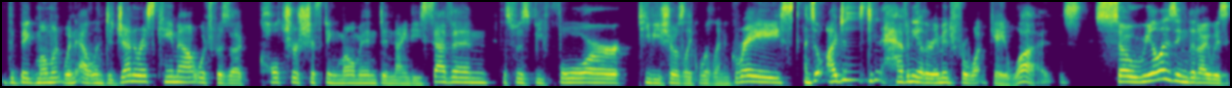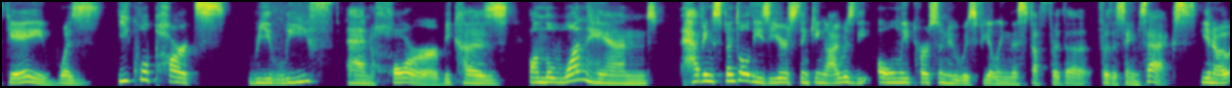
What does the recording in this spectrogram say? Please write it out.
the big moment when Ellen DeGeneres came out, which was a culture shifting moment in 97. This was before TV shows like Will and Grace. And so I just didn't have any other image for what gay was. So realizing that I was gay was equal parts relief and horror because on the one hand, having spent all these years thinking i was the only person who was feeling this stuff for the for the same sex you know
